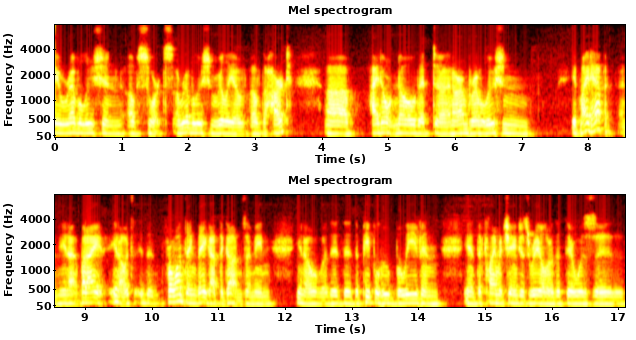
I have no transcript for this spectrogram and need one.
a revolution of sorts, a revolution really of, of the heart. Uh, I don't know that uh, an armed revolution, it might happen. I mean, but I, you know, for one thing, they got the guns. I mean, you know, the, the, the people who believe in, in that climate change is real or that there was, a, you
